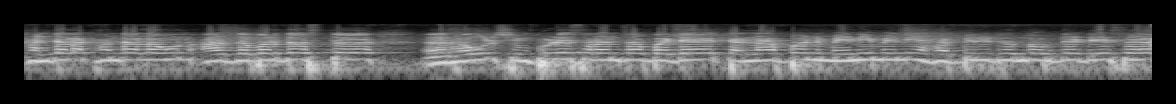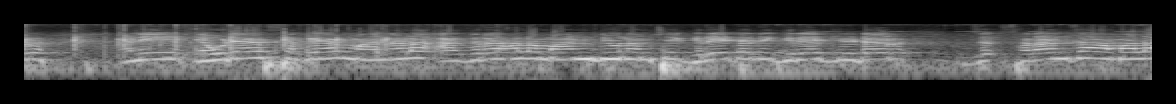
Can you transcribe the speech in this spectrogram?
खांद्याला खांदा लावून आज जबरदस्त राहुल शिंपुडे सरांचा बर्थडे आहे. त्यांना पण many many happy return of the day sir आणि एवढ्या सगळ्या मानाला आग्रहाला मान देऊन आमचे ग्रेट आणि ग्रेट लीडर सरांचा आम्हाला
